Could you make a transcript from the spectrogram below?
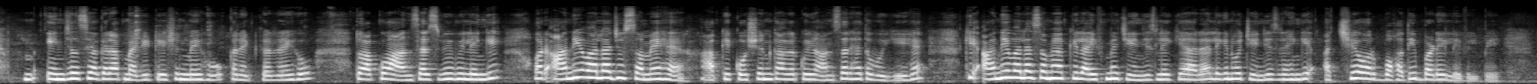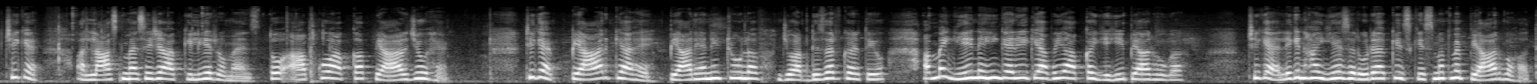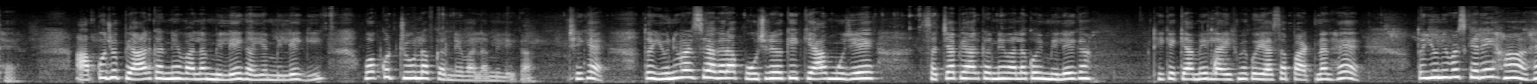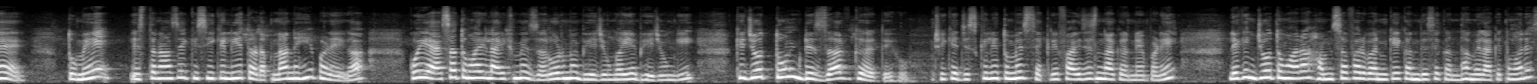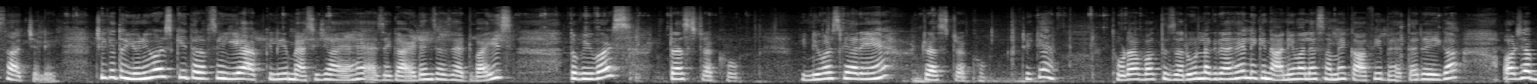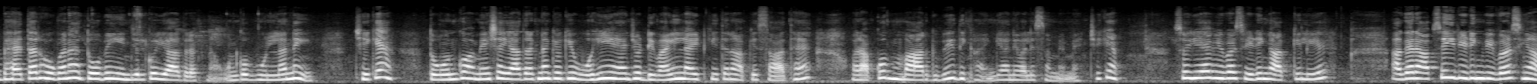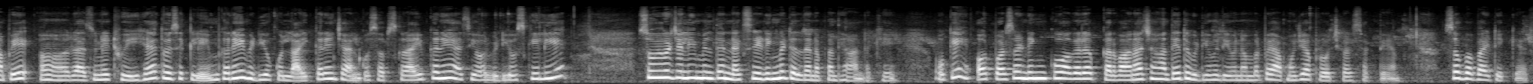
एंजल से अगर आप मेडिटेशन में हो कनेक्ट कर रहे हो तो आपको आंसर्स भी मिलेंगे। और आने वाला जो समय है, आपके क्वेश्चन का अगर कोई आंसर है तो वो ये है कि आने वाला समय आपकी लाइफ में चेंजेस लेके आ रहा है, लेकिन वो चेंजेस रहेंगे अच्छे और बहुत ही बड़े लेवल पे। ठीक है? और लास्ट मैसेज है आपके लिए रोमांस तो आपको आपका प्यार जो है, ठीक है, प्यार क्या है? प्यार यानी ट्रू लव जो आप डिज़र्व करते हो। अब मैं ये नहीं कह रही कि अभी आपका यही प्यार होगा। ठीक है? लेकिन हाँ ये ज़रूर है आपकी इस किस्मत में प्यार बहुत है। आपको जो प्यार करने वाला मिलेगा, या मिलेगी, वो आपको ट्रू लव करने वाला मिलेगा। ठीक है? तो यूनिवर्स से अगर आप पूछ रहे हो कि क्या मुझे सच्चा प्यार करने वाला कोई मिलेगा? ठीक है? क्या मेरी लाइफ में कोई ऐसा पार्टनर है? तो यूनिवर्स कह रहे हैं हाँ है। तुम्हें इस तरह से किसी के लिए तड़पना नहीं पड़ेगा। कोई ऐसा तुम्हारी लाइफ में ज़रूर मैं भेजूँगा या भेजूँगी कि जो तुम डिज़र्व करते हो, ठीक है, जिसके लिए तुम्हें सेक्रीफाइसेस ना करने पड़े, लेकिन जो तुम्हारा हम सफ़र बन के कंधे से कंधा मिला के तुम्हारे साथ चले। ठीक है तो यूनिवर्स की तरफ़ से ये आपके लिए मैसेज आया है as a guidance as advice तो व्यूवर्स ट्रस्ट रखो। यूनिवर्स कह रहे हैं ट्रस्ट रखो। ठीक है? थोड़ा वक्त ज़रूर लग रहा है, लेकिन आने वाला समय काफ़ी बेहतर रहेगा। और जब बेहतर होगा ना तो भी एंजल को याद रखना, उनको भूलना नहीं, ठीक है? तो उनको हमेशा याद रखना, क्योंकि वही हैं जो डिवाइन लाइट की तरह आपके साथ हैं और आपको मार्ग भी दिखाएँगे आने वाले समय में, ठीक है? सो यह वीवर्स रीडिंग आपके लिए। अगर आपसे ही रीडिंग व्यूवर्स यहाँ पे रेजोनेट हुई है तो इसे क्लेम करें वीडियो को लाइक करें चैनल को सब्सक्राइब करें, ऐसी और वीडियोस के लिए। सो व्यूवर चलिए मिलते हैं नेक्स्ट रीडिंग में टिल देन अपना ध्यान रखें ओके और पर्सन रीडिंग को अगर आप करवाना चाहते हैं तो वीडियो में दिए हुए नंबर पर आप मुझे अप्रोच कर सकते हैं। सो बाय टेक केयर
